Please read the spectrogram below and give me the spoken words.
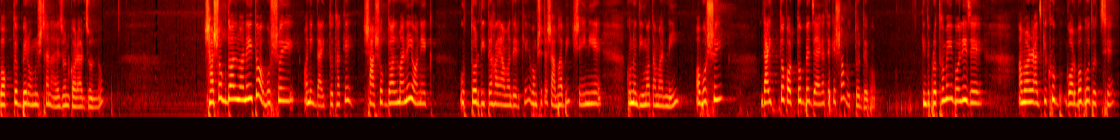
বক্তব্যের অনুষ্ঠান আয়োজন করার জন্য। শাসক দল মানেই তো অবশ্যই অনেক দায়িত্ব থাকে। শাসক দল মানেই অনেক উত্তর দিতে হয় আমাদেরকে এবং সেটা স্বাভাবিক, সেই নিয়ে কোনো দ্বিমত আমার নেই। অবশ্যই দায়িত্ব, কর্তব্যের জায়গা থেকে সব উত্তর দেব। কিন্তু প্রথমেই বলি যে, আমার আজকে খুব গর্ববোধ হচ্ছে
